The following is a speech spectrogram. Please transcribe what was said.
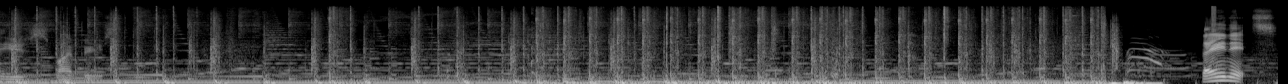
I use my boost? Dang it!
